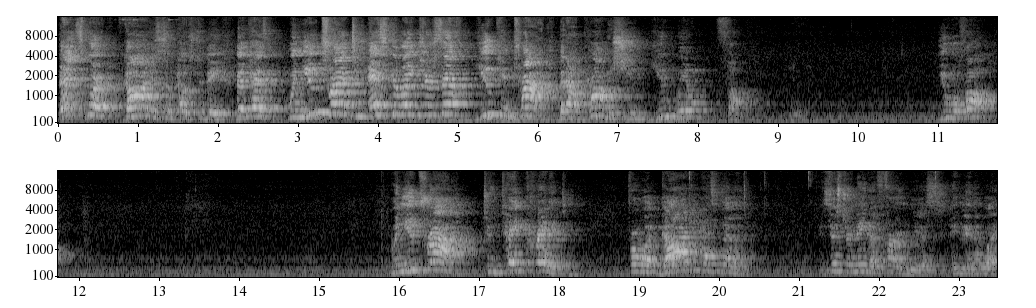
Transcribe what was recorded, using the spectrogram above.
That's where God is supposed to be. Because when you try to escalate yourself, you can try, but I promise you, you will fall. You will fall. When you try to take credit for what God has done, and Sister Nita affirmed this in, in a way.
